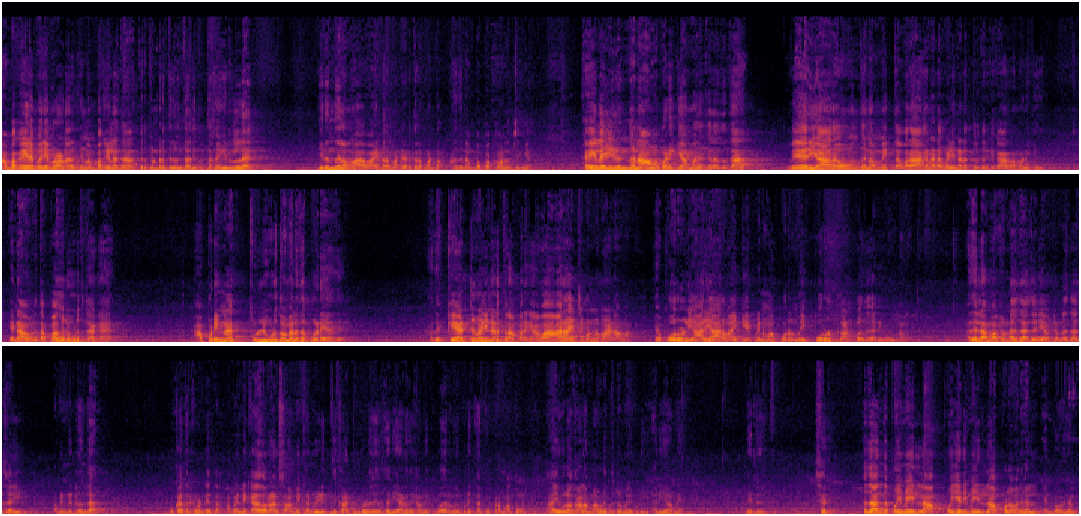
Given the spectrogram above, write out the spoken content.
நம்ம கையில் பெரிய புராணம் இருக்குது நம்ம கையில் திருத்தொண்டர் திருவந்தாதி புத்தகம் இல்லை. இருந்து நம்ம வாங்கிட மாட்டோம் எடுத்துட மாட்டோம். அது நம்ம பக்கம் வச்சுங்க கையில் இருந்தும் நாம் படிக்காமல் இருக்கிறது தான் வேறு யாரோ வந்து நம்மை தவறாக நட வழி நடத்துவதற்கு காரணமாக நிற்கிது ஏன்னா அவங்க தப்பாக சொல்லி கொடுத்துட்டாங்க. அப்படின்னா சொல்லி கொடுத்த மேலே தப்பு கிடையாது. அதை கேட்டு வழி நடத்துகிறான் பாருங்க. அவன் ஆராய்ச்சி பண்ணுமா வேணாமா எப்பொருள் யார் யார் வாய் கேட்பினும் அப்பொருள் மெய்ப்பொருள் காண்பது அறிவுன்னாங்க. அது இல்லாமல் அவன் சொன்னது தான் சரி அவன் சொன்னது தான் சரி அப்படின்ட்டு இருந்தா உட்காந்துருக்க வேண்டியது தான் அப்போ என்றைக்காவது ஒரு நாள் சாமி கண் விழித்து காட்டும் பொழுது சரியானது காமிக்கும் போது நமக்கு இப்படி தான் குற்றமாக தோணும். ஆ இவ்வளோ காலமாக விடுத்துட்டோமே இப்படி அறியாமல் என்று இருக்கு. சரி. அதுதான் இந்த பொய்மையில்லா பொய்யடிமையில்லா புலவர்கள் என்பவர்கள்.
